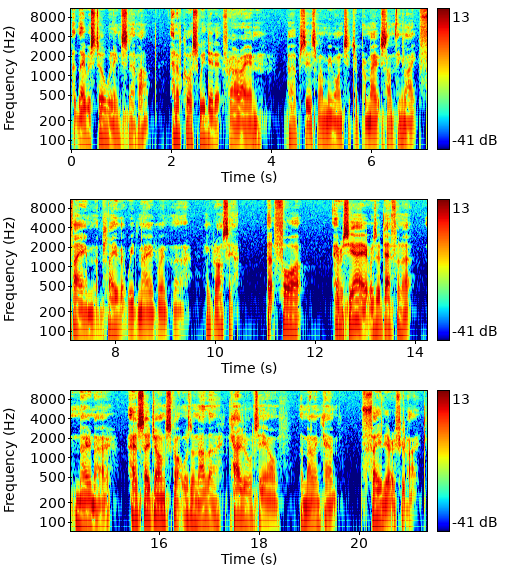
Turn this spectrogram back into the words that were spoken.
but they were still willing to step up. And of course, we did it for our own purposes when we wanted to promote something like Fame, the play that we'd made with uh, Ingrassia. But for MCA, it was a definite no-no. And so John Scott was another casualty of the Mellencamp failure, if you like.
